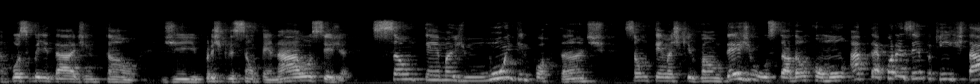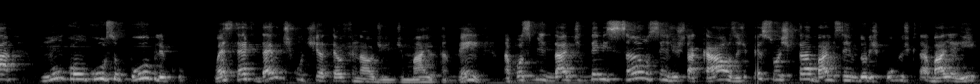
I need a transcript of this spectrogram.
a possibilidade, então, de prescrição penal, ou seja, são temas muito importantes, são temas que vão desde o cidadão comum até, por exemplo, quem está num concurso público. O STF deve discutir até o final de, de maio também a possibilidade de demissão sem justa causa de pessoas que trabalham, servidores públicos que trabalham aí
